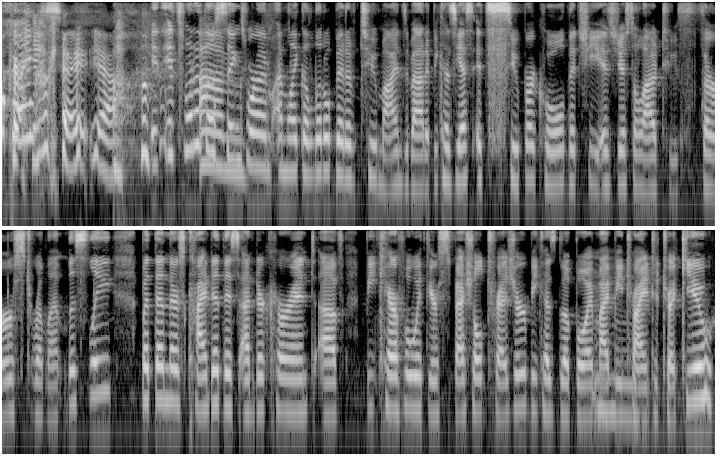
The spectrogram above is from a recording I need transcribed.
Okay. okay, yeah. It, it's one of those things Um, where I'm, I'm like a little bit of two minds about it because yes, it's super cool that she is just allowed to thirst relentlessly, but then there's kind of this undercurrent of be careful with your special treasure because the boy might be Mm-hmm. trying to trick you.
